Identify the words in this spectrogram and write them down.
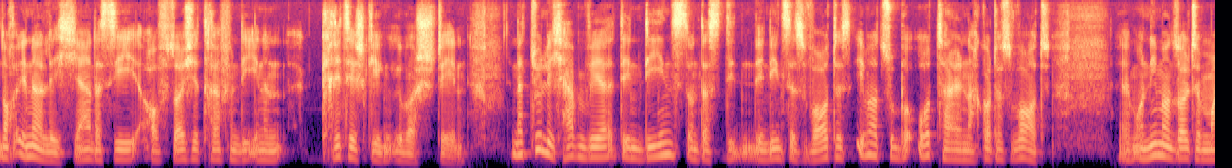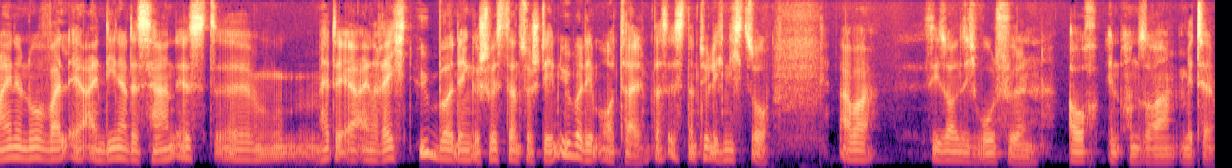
noch innerlich, ja, dass sie auf solche treffen, die ihnen kritisch gegenüberstehen. Natürlich haben wir den Dienst und das, den Dienst des Wortes immer zu beurteilen nach Gottes Wort. Ähm, und niemand sollte meinen, nur weil er ein Diener des Herrn ist, ähm, hätte er ein Recht, über den Geschwistern zu stehen, über dem Urteil. Das ist natürlich nicht so. Aber sie sollen sich wohlfühlen, auch in unserer Mitte.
